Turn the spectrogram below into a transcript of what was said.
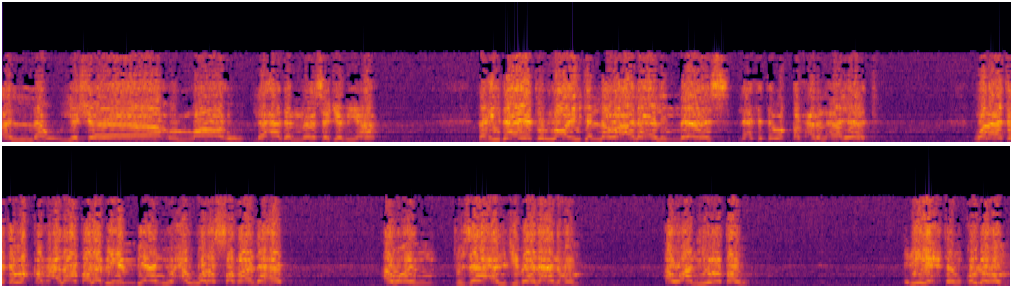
أن لو يشاء الله لهدى الناس جميعا. فهداية الله جل وعلا للناس لا تتوقف على الآيات ولا تتوقف على طلبهم بأن يحول الصفا ذهب أو أن تزاح الجبال عنهم أو أن يعطوا ريح تنقلهم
